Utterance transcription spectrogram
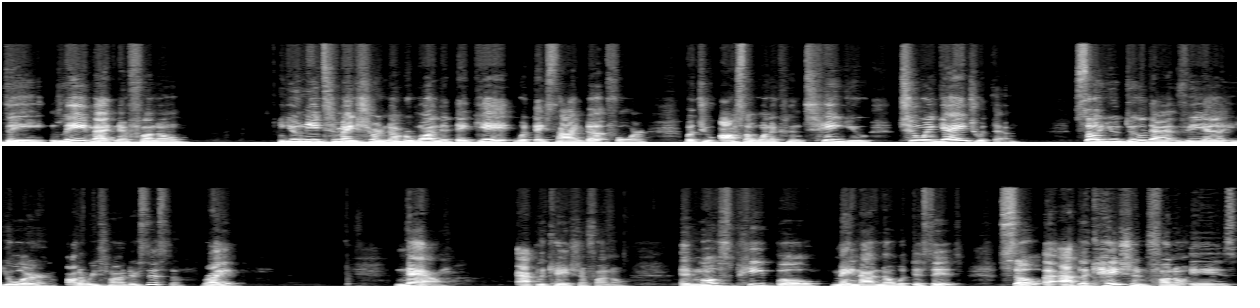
The lead magnet funnel, you need to make sure number one that they get what they signed up for, but you also want to continue to engage with them. So you do that via your autoresponder system, right? Now, application funnel and most people may not know what this is. So, an application funnel is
